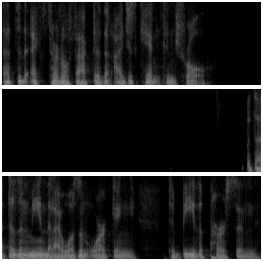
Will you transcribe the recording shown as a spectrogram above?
That's an external factor that I just can't control. But that doesn't mean that I wasn't working to be the person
